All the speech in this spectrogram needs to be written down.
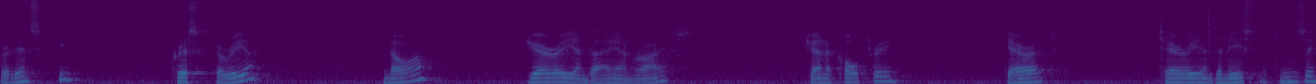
Kredinsky, Chris Correa, Noah, Jerry and Diane Rice, Jenna Coltree, Garrett, Terry and Denise McKenzie,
